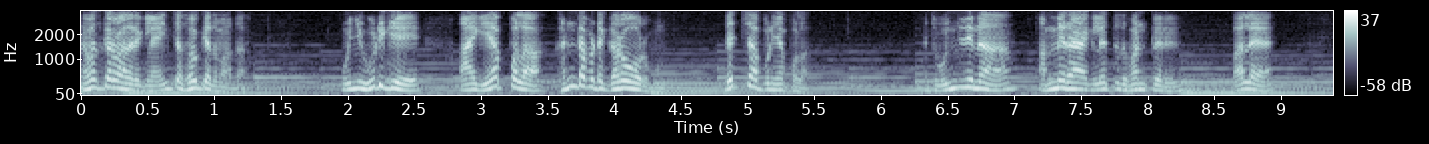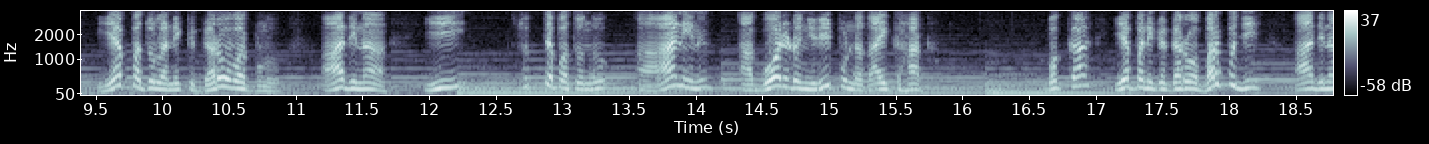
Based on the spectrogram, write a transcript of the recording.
ಮಾದ್ರಿಕ್ಲ ಇಂಚ ಸೌಖ್ಯದ ಮಾತ ಒಂಜಿ ಹುಡುಗಿ ಆಗ ಎಪ್ಪಲ, ಕಂಡಪಟ್ಟೆ ಗರ್ವ ಹೊರಪು ಬೆಚ್ಚಾಪುಣಿ ಎಪ್ಪಲ. ಅಂಚ ಒಂಜಿ ದಿನ ಅಮ್ಮೆರ ಆಗ ಲೆತ್ತದ ಪನ್ಪೇರು ಬಲೆ ಏಪ ತುಲ ನಿಕ್ ಗರ್ವ ಬರ್ಪುಂಡು ಆ ದಿನ ಈ ಸುತ್ತೆ ಪತ್ತೊಂದು ಆ ಆಣಿನ, ಆ ಗೋಡೆಡೊಂಜಿ ರೀಪುಂಡದ ಐಕ್ ಹಾಕ್. ಬೊಕ್ಕ ಏಪನಿಕ ಗರ್ವ ಬರ್ಪುಜಿ, ಆ ದಿನ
